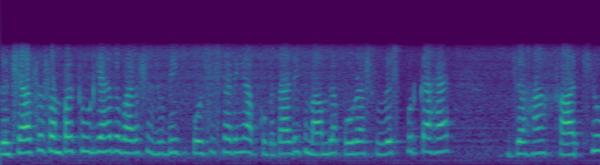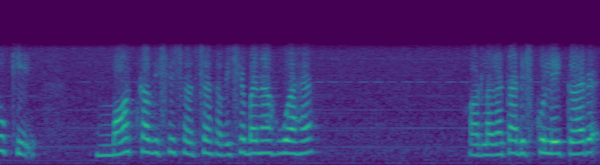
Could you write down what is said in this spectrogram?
दिलशाद से संपर्क टूट गया है, दोबारा से जुड़ने की कोशिश करेंगे। आपको बता दें कि मामला पूरा सूरजपुर का है, जहाँ हाथियों की मौत का विषय चर्चा का विषय बना हुआ है। और लगातार इसको लेकर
